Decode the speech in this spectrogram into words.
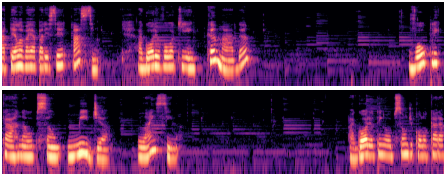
a tela vai aparecer assim. Agora eu vou aqui em camada, vou clicar na opção mídia lá em cima. Agora eu tenho a opção de colocar a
